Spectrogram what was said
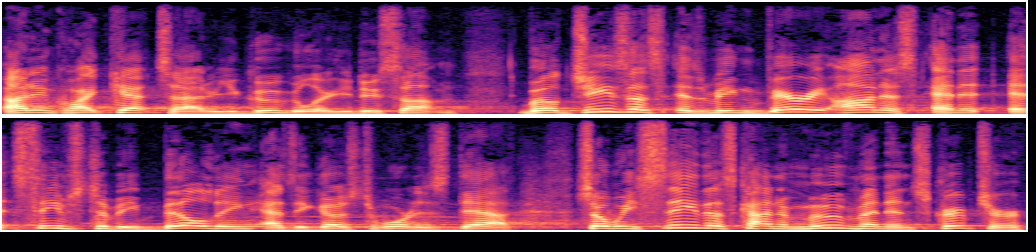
I didn't quite catch that, or you Google or you do something. Well, Jesus is being very honest, and it, it seems to be building as he goes toward his death. So we see this kind of movement in Scripture,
